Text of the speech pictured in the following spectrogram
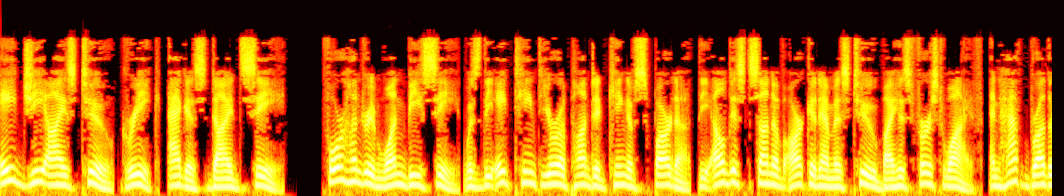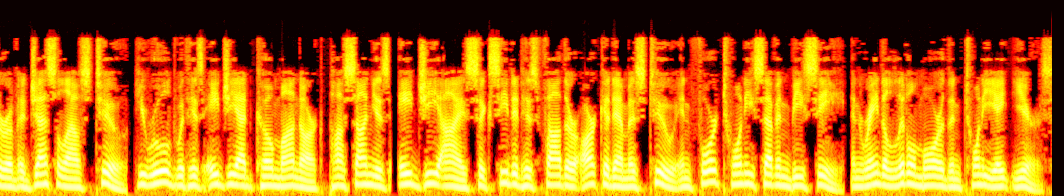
Agis II Greek, Agis died c. 401 BC was the 18th Eurypontid king of Sparta, the eldest son of Archidamus II by his first wife, and half-brother of Agesilaus II. He ruled with his Agiad co-monarch Pausanias. Agis succeeded his father Archidamus II in 427 BC, and reigned a little more than 28 years.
